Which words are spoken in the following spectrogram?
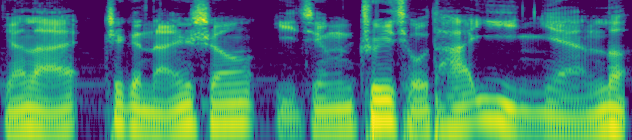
原来这个男生已经追求她一年了，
